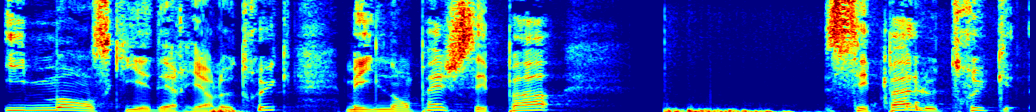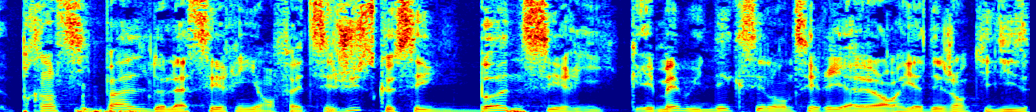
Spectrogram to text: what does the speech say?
immense qui est derrière le truc. Mais il n'empêche, c'est pas c'est pas le truc principal de la série en fait. C'est juste que c'est une bonne série et même une excellente série. Alors il y a des gens qui disent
